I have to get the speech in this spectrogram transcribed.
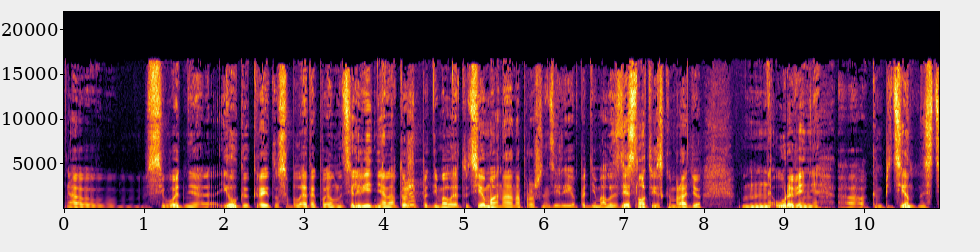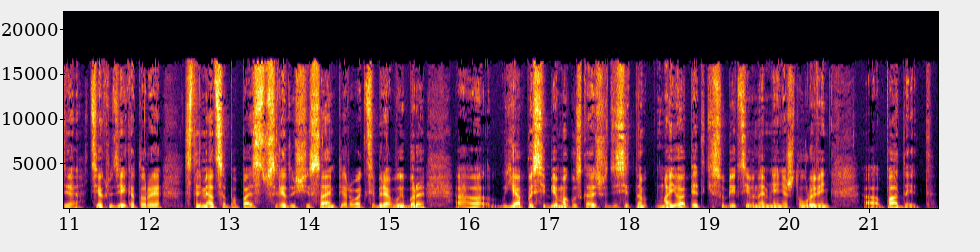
сегодня Илга Крейтуса была, я так понял, на телевидении, она тоже поднимала эту тему, она на прошлой неделе ее поднимала здесь, на Латвийском радио. Уровень а, компетентности тех людей, которые стремятся попасть в следующий сайм, 1 октября выборы, а, я по себе могу сказать, что действительно мое, опять-таки, субъективное мнение, что уровень падает.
